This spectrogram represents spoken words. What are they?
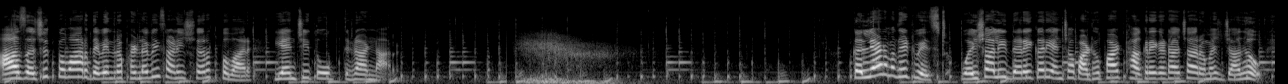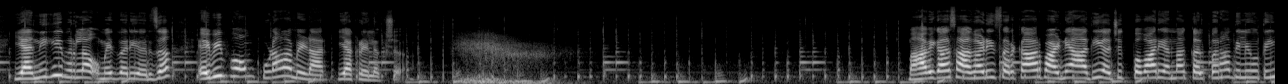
आज अजित पवार देवेंद्र फडणवीस आणि शरद पवार यांची तोप धडाडणार. कल्याणमध्ये ट्विस्ट वैशाली दरेकर यांच्या पाठोपाठ ठाकरे गटाच्या रमेश जाधव यांनीही भरला उमेदवारी अर्ज. एबी फॉर्म कुणाला मिळणार याकडे लक्ष. महाविकास आघाडी सरकार पाडण्याआधी अजित पवार यांना कल्पना दिली होती.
